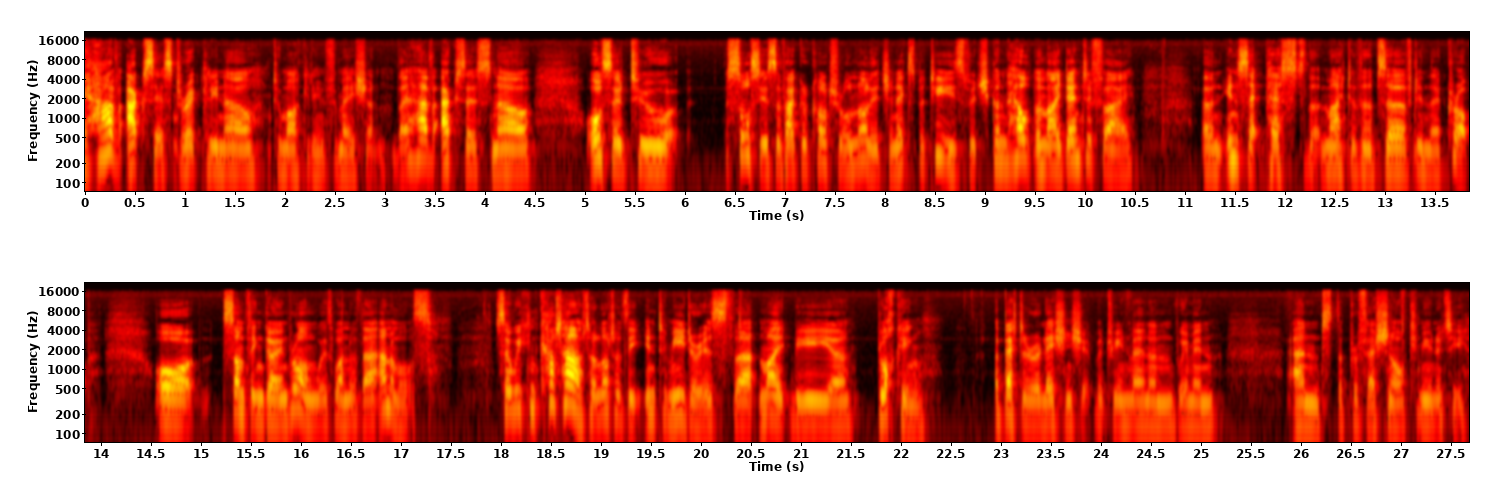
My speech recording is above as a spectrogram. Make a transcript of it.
have access directly now to market information. They have access now also to sources of agricultural knowledge and expertise which can help them identify an insect pest that might have observed in their crop or something going wrong with one of their animals. So we can cut out a lot of the intermediaries that might be uh, blocking a better relationship between men and women and the professional community.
